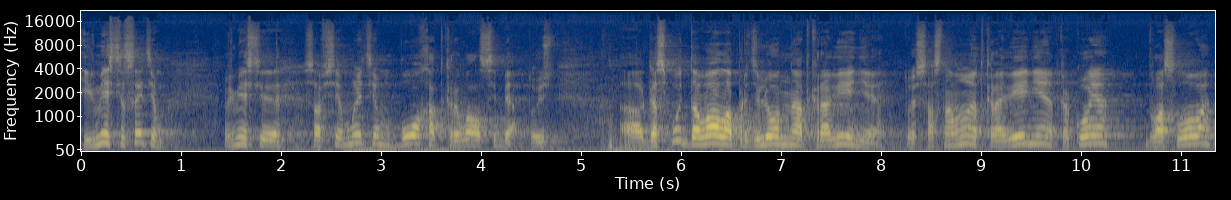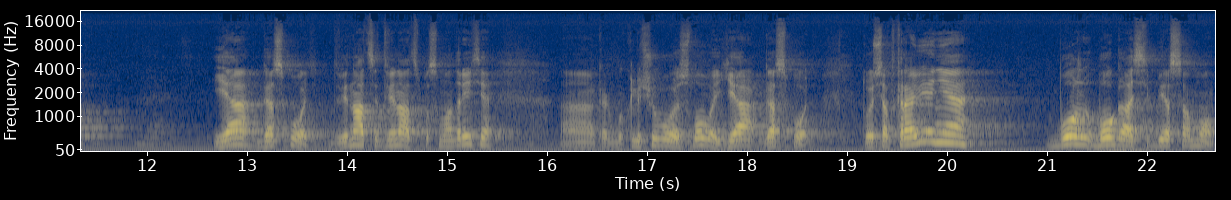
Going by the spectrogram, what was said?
И вместе с этим, вместе со всем этим Бог открывал себя. То есть э, Господь давал определенное откровение. То есть основное откровение какое? Два слова. Я Господь. 12.12, посмотрите, э, как бы ключевое слово «Я Господь». То есть откровение Бога о себе самом.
